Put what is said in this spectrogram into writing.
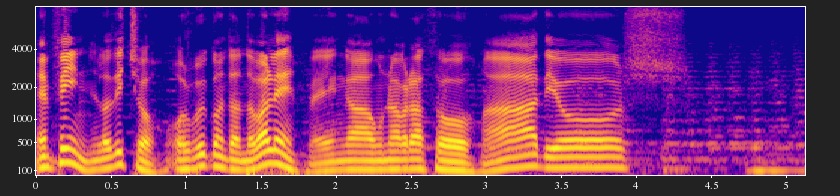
En fin, lo dicho, os voy contando, ¿vale? Venga, un abrazo. Adiós. thank you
